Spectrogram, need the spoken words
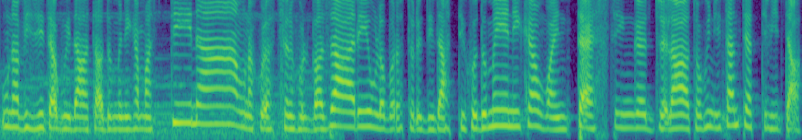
una visita guidata domenica mattina, una colazione col Vasari, un laboratorio didattico domenica, wine testing, gelato, quindi tante attività.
